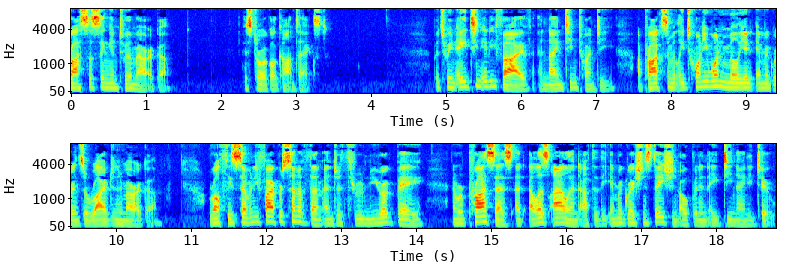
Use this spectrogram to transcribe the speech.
processing into America. Historical context. Between 1885 and 1920, approximately 21 million immigrants arrived in America. Roughly 75% of them entered through New York Bay and were processed at Ellis Island after the immigration station opened in 1892.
